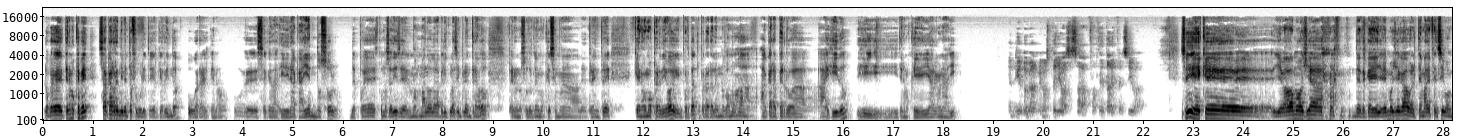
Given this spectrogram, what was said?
Lo que tenemos que ver, sacar rendimiento futbolista y el que rinda, jugará, el que no, pues, se queda, irá cayendo solo. Después, como se dice, el más malo de la película siempre es el entrenador pero nosotros tenemos que ser más de 3 en 3, que no hemos perdido hoy, importante, pero ahora nos vamos a, a cara perro a, a Ejido y, y, tenemos que ir a ganar allí. Entiendo que al menos te llevas esa faceta defensiva. Sí, es que llevábamos ya, desde que hemos llegado al tema defensivo,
